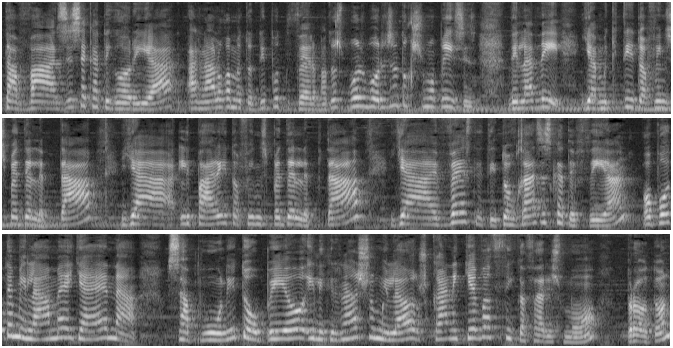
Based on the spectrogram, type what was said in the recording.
τα βάζεις σε κατηγορία ανάλογα με τον τύπο του δέρματος, πώς μπορείς να το χρησιμοποιήσεις. Δηλαδή, για μεικτή το αφήνεις 5 λεπτά, για λιπαρή το αφήνεις 5 λεπτά, για ευαίσθητη το βγάζεις κατευθείαν, οπότε μιλάμε για ένα σαπούνι το οποίο ειλικρινά σου μιλάω, σου κάνει και βαθύ καθαρισμό, πρώτον,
